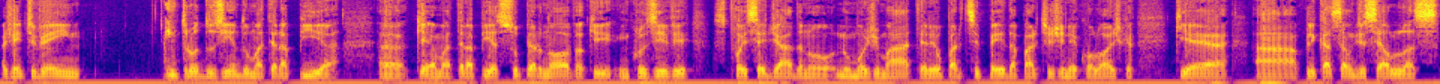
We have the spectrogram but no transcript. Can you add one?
a gente vem introduzindo uma terapia uh, que é uma terapia super nova que inclusive foi sediada no, no Mojimater eu participei da parte ginecológica que é a aplicação de células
